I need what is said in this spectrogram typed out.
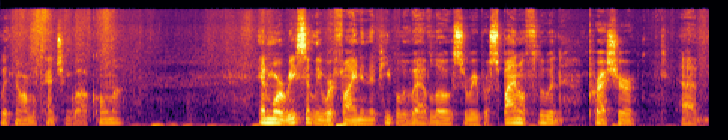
with normal tension glaucoma. And more recently, we're finding that people who have low cerebrospinal fluid pressure um,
